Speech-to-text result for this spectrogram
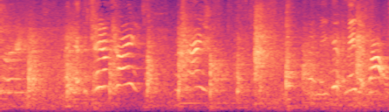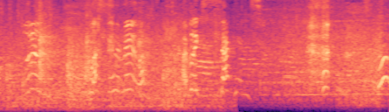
sure I get the train. I'm trying. I'm trying. Did I make it? I made it. Wow. Literally less than a minute left. I have like seconds. Woo.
